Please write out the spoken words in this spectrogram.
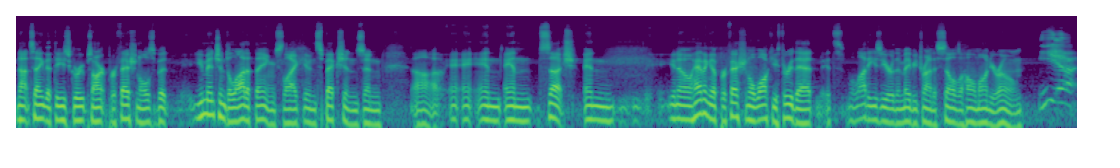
not saying that these groups aren't professionals, but you mentioned a lot of things like inspections and uh, and, and such. And you know, having a professional walk you through that, it's a lot easier than maybe trying to sell the home on your own. Yeah,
